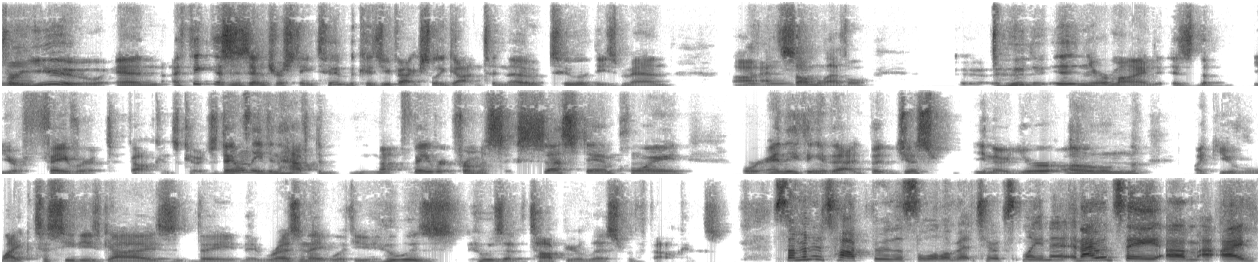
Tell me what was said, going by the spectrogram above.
for Mhm. you, and I think this is interesting too, because you've actually gotten to know two of these men uh, at Mhm. some level. Who, in your mind, is the your favorite Falcons coach? They don't even have to not favorite from a success standpoint or anything of that, but just you know your own. Like you like to see these guys, they they resonate with you. Who is who is at the top of your list for the Falcons? So I'm going to talk through this a little bit to explain it. And I would say um, I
